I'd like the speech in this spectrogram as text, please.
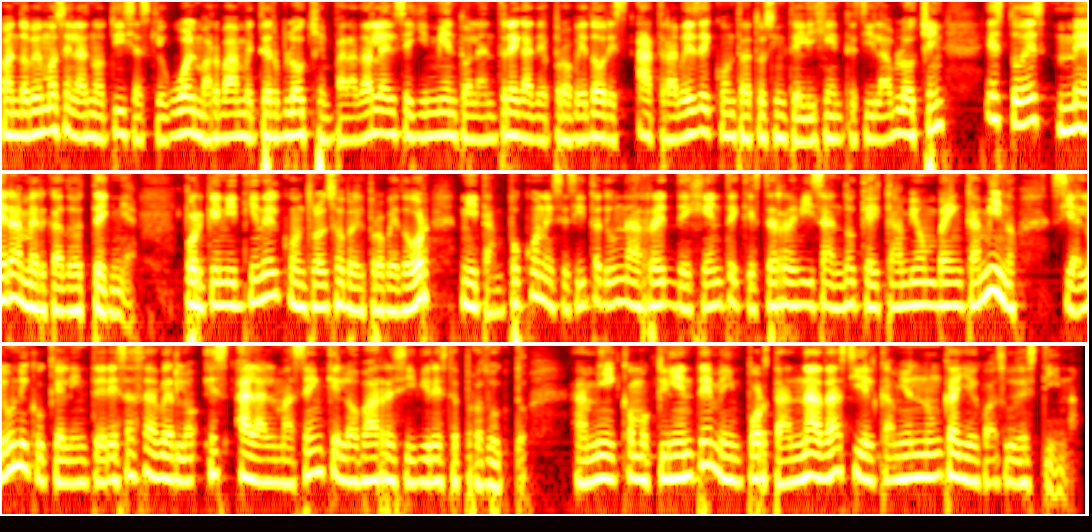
cuando vemos en las noticias que Walmart va a meter blockchain para darle el seguimiento a la entrega de proveedores a través de contratos inteligentes y la blockchain, esto es mera mercadotecnia, porque ni tiene el control sobre el proveedor, ni tampoco necesita de una red de gente que esté revisando que el camión va en camino, si al único que le interesa saberlo es al almacén que lo va a recibir este producto. A mí como cliente me importa nada si el camión nunca llegó a su destino.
